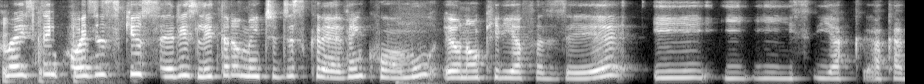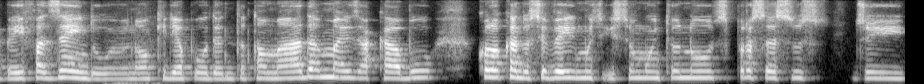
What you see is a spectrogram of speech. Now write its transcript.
Mas tem coisas que os seres literalmente descrevem como: "Eu não queria fazer e e e e aca acabei fazendo, eu não queria pôr o dedo na tomada, mas acabo colocando", você vê isso muito nos processos de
